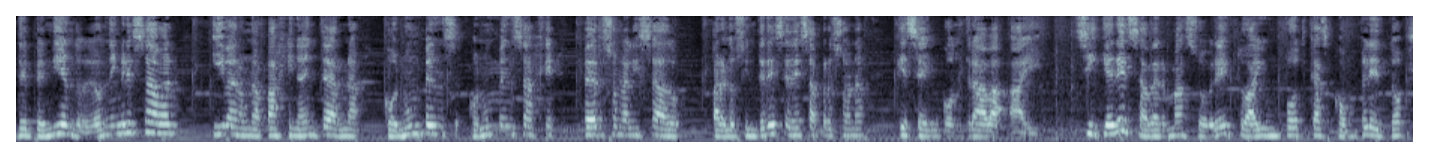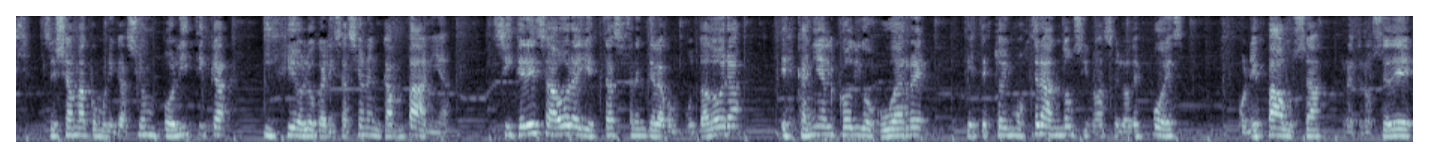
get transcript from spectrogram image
Dependiendo de dónde ingresaban, iban a una página interna con un, con un mensaje personalizado para los intereses de esa persona que se encontraba ahí. Si querés saber más sobre esto, hay un podcast completo, se llama Comunicación Política y Geolocalización en Campaña. Si querés ahora y estás frente a la computadora, escanea el código QR que te estoy mostrando, si no hacelo después, pone pausa, retrocede,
